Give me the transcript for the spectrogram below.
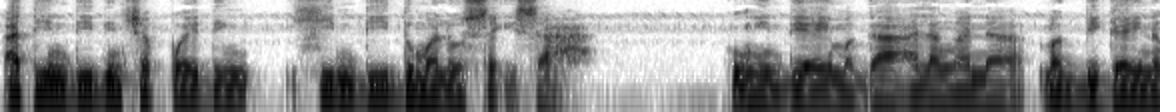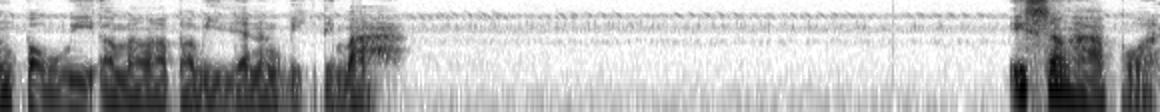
at hindi din siya pwedeng hindi dumalo sa isa kung hindi ay mag-aalangan na magbigay ng pauwi ang mga pamilya ng biktima. Isang hapon,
